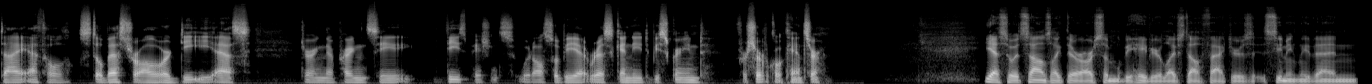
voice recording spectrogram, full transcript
diethylstilbestrol or DES during their pregnancy, these patients would also be at risk and need to be screened for cervical cancer. Yeah, so it sounds like there are some behavior lifestyle factors. Seemingly, then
